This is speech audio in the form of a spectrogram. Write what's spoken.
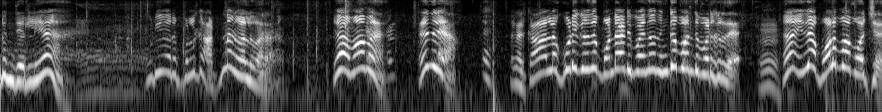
பூட்டுன்னு தெரியலையே? குடியேறப்பலுக்கு அட்ன கால் வர. ஏ மாம எழுந்திரியா? இல்ல காலைல குடிக்கிறது பொண்டாட்டி பயந்து வந்து இங்க வந்து படுக்கிறது. இதே பொழப்பா போச்சு.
